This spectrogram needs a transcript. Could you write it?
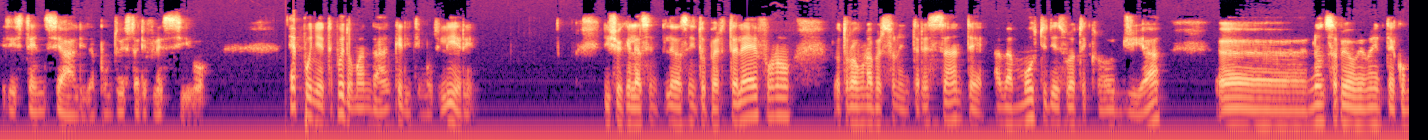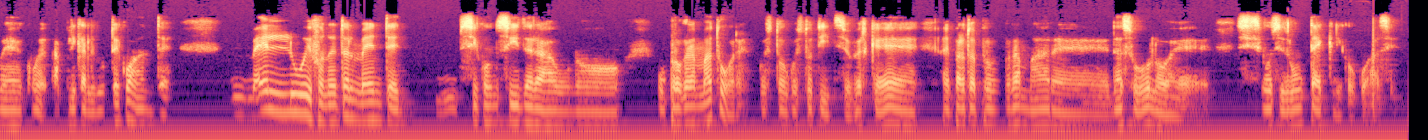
esistenziali dal punto di vista riflessivo. E poi niente, poi domanda anche di Timothy Leary, dice che l'aveva sentito per telefono, lo trovava una persona interessante, aveva molte idee sulla tecnologia, eh, non sapeva ovviamente come, come, applicarle tutte quante, e lui fondamentalmente si considera uno, un programmatore, questo, questo, tizio, perché ha imparato a programmare da solo e si considera un tecnico quasi.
